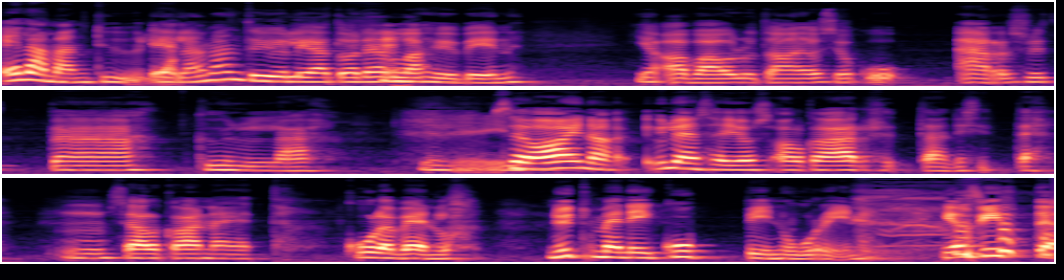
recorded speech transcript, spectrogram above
Elämäntyyliä. elämäntyyliä todella hyvin ja avaudutaan, jos joku ärsyttää. Kyllä. Ja niin. Se on aina, yleensä jos alkaa ärsyttää, niin sitten Mm. se alkaa näin, että kuule Venla, nyt meni kuppinurin. Ja sitten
